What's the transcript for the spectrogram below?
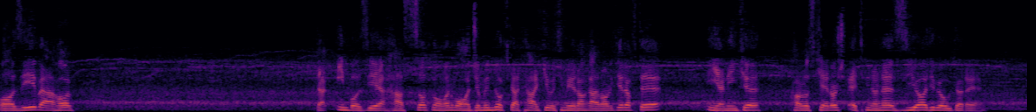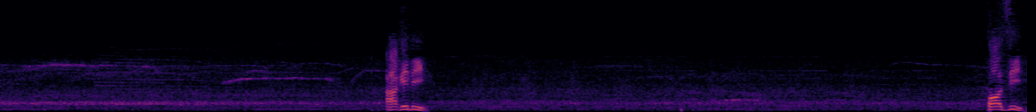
قاضی به حال در این بازی حساس به عنوان مهاجم نوک در ترکیب تیم ایران قرار گرفته. این یعنی اینکه کارلوس کیروش اطمینان زیادی به او داره. عقیلی. قاضی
